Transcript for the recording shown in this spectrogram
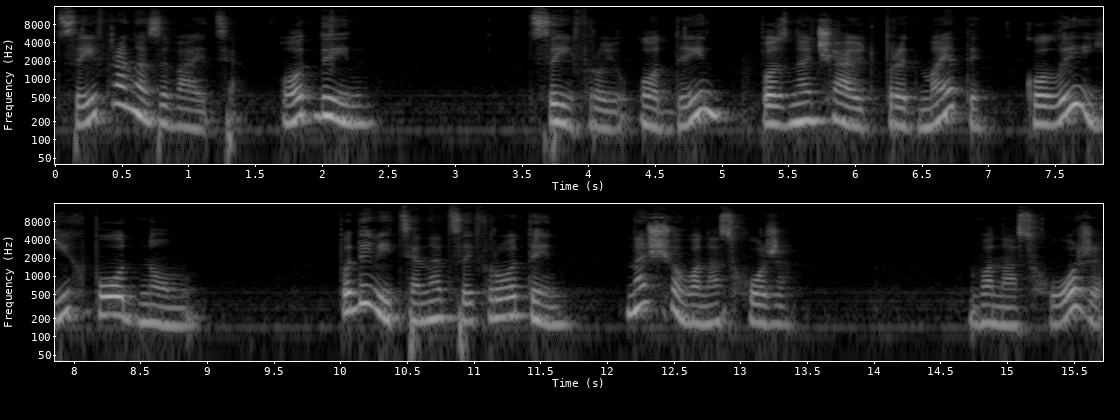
Цифра називається 1. Цифрою 1 позначають предмети, коли їх по одному. Подивіться на цифру 1. На що вона схожа? Вона схожа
